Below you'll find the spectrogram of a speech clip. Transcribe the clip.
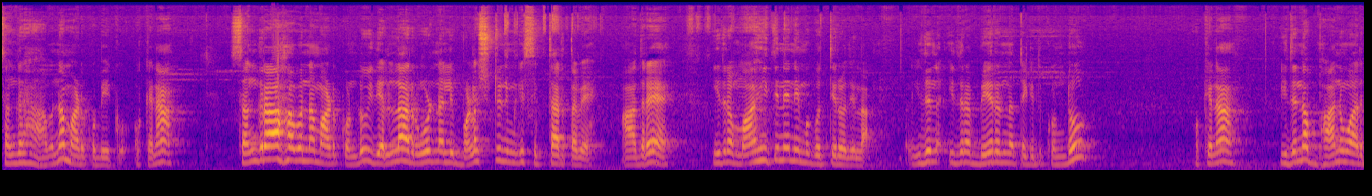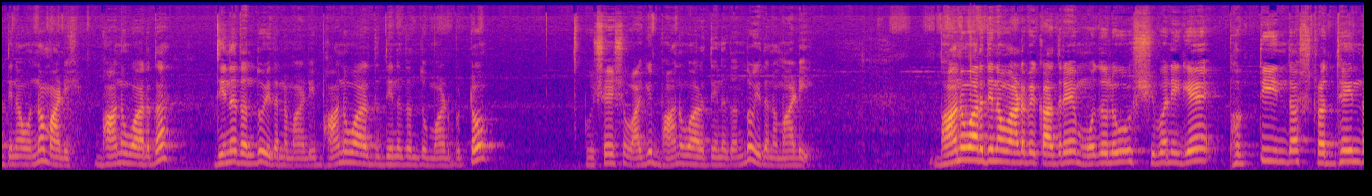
ಸಂಗ್ರಹವನ್ನು ಮಾಡ್ಕೋಬೇಕು. ಓಕೆನಾ? ಸಂಗ್ರಹವನ್ನು ಮಾಡಿಕೊಂಡು ಇದೆಲ್ಲ ರೋಡ್ನಲ್ಲಿ ಭಾಳಷ್ಟು ನಿಮಗೆ ಸಿಗ್ತಾ ಇರ್ತವೆ. ಆದರೆ ಇದರ ಮಾಹಿತಿನೇ ನಿಮಗೆ ಗೊತ್ತಿರೋದಿಲ್ಲ. ಇದನ್ನು, ಇದರ ಬೇರನ್ನು ತೆಗೆದುಕೊಂಡು, ಓಕೆನಾ? ಇದನ್ನು ಭಾನುವಾರ ದಿನವನ್ನು ಮಾಡಿ. ಭಾನುವಾರದ ದಿನದಂದು ಇದನ್ನು ಮಾಡಿ, ಭಾನುವಾರದ ದಿನದಂದು ಮಾಡಿಬಿಟ್ಟು ವಿಶೇಷವಾಗಿ ಭಾನುವಾರ ದಿನದಂದು ಇದನ್ನು ಮಾಡಿ. ಭಾನುವಾರ ದಿನ ಮಾಡಬೇಕಾದ್ರೆ ಮೊದಲು ಶಿವನಿಗೆ ಭಕ್ತಿಯಿಂದ, ಶ್ರದ್ಧೆಯಿಂದ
